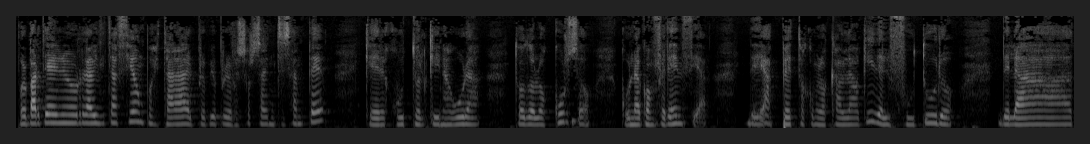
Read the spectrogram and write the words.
Por parte de neurorehabilitación, pues estará el propio profesor Sánchez Santé, que es justo el que inaugura todos los cursos, con una conferencia de aspectos como los que he hablado aquí, del futuro de la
